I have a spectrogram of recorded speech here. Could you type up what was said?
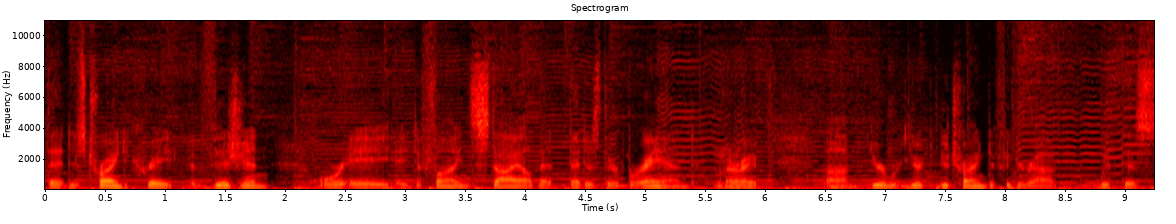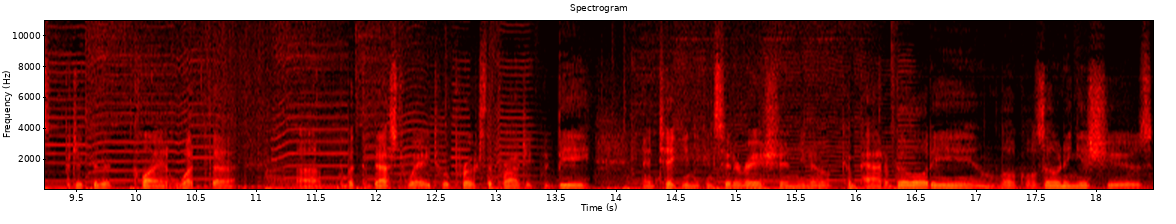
that is trying to create a vision or a, a defined style that, that is their brand, Mm-hmm. all right, um, you're, you're, you're trying to figure out with this particular client what the, um, what the best way to approach the project would be and taking into consideration, you know, compatibility and local zoning issues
